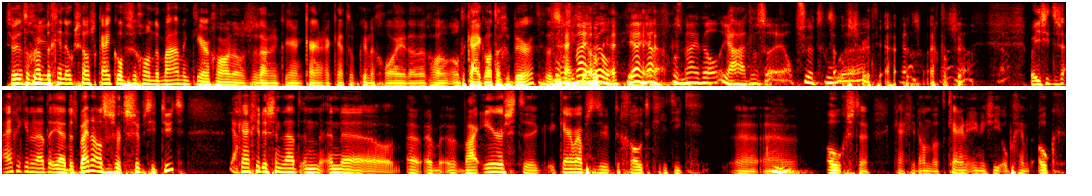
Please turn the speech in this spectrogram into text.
Ze willen toch aan het begin ook zelfs kijken of ze gewoon de maan een keer gewoon, als ze daar een keer een kernraket op kunnen gooien, dat er gewoon, om te kijken wat er gebeurt. Dat Volgens mij je ook, wel. Ja, ja, volgens mij wel. Ja, het was eh, absurd hoe. is eh, absurd, ja. Dat is echt absurd. Maar je ziet dus eigenlijk inderdaad, ja, dus bijna als een soort substituut. Ja. Krijg je dus inderdaad een, een eh, waar eerst kernwapens natuurlijk de grote kritiek Mhm. oogsten, krijg je dan dat kernenergie op een gegeven moment ook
